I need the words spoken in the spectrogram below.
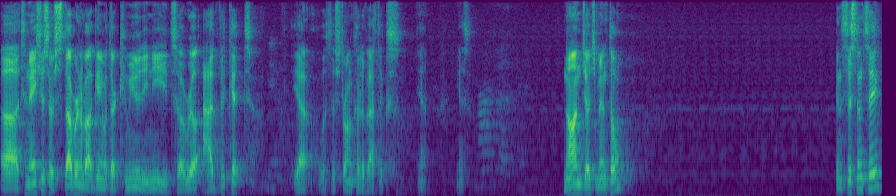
Uh, tenacious or stubborn about getting what their community needs. So a real advocate. Yeah, with a strong code of ethics. Yeah, yes. Non-judgmental. Consistency.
